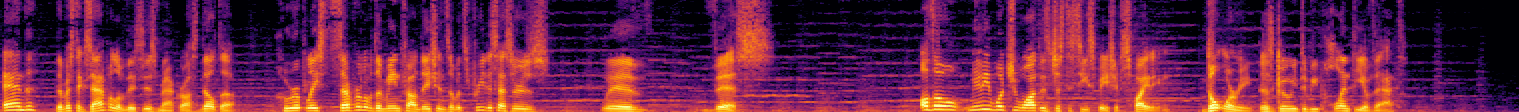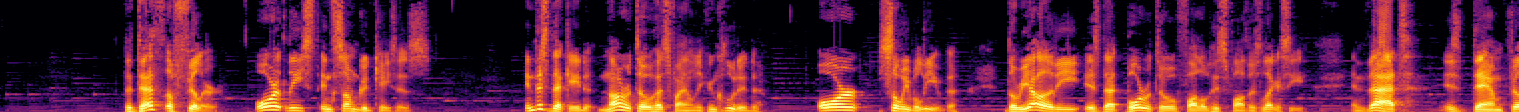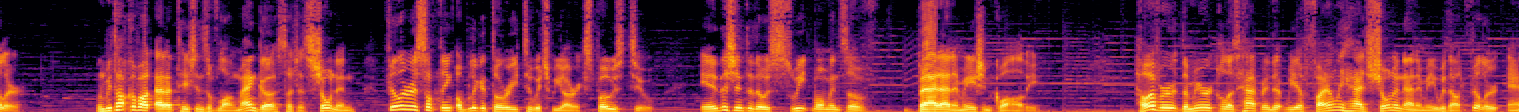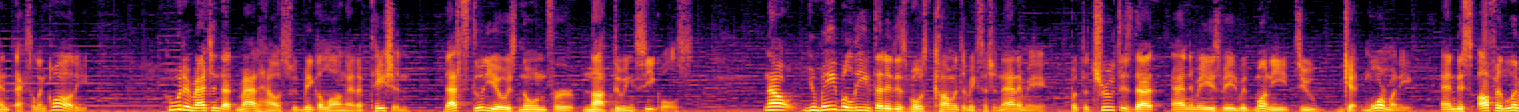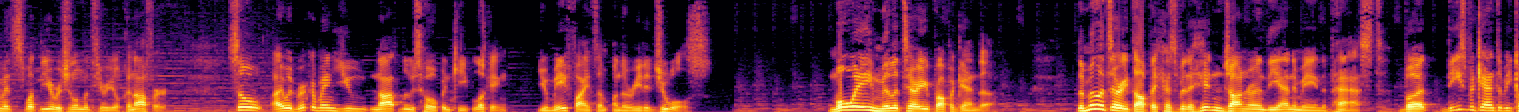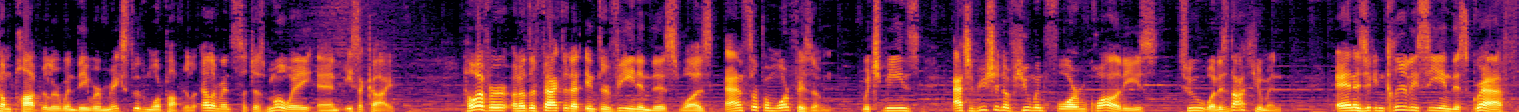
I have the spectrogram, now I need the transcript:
And the best example of this is Macross Delta, who replaced several of the main foundations of its predecessors with this. Although, maybe what you want is just to see spaceships fighting. Don't worry, there's going to be plenty of that. The death of filler, or at least in some good cases. In this decade, Naruto has finally concluded. Or, so we believed. The reality is that Boruto followed his father's legacy, and that is damn filler. When we talk about adaptations of long manga, such as shonen, filler is something obligatory to which we are exposed to, in addition to those sweet moments of bad animation quality. However, the miracle has happened that we have finally had shonen anime without filler and excellent quality. Who would imagine that Madhouse would make a long adaptation? That studio is known for not doing sequels. Now, you may believe that it is most common to make such an anime, but the truth is that anime is made with money to get more money, and this often limits what the original material can offer. So, I would recommend you not lose hope and keep looking. You may find some underrated jewels. Moe Military Propaganda The military topic has been a hidden genre in the anime in the past, but these began to become popular when they were mixed with more popular elements such as moe and isekai. However, another factor that intervened in this was anthropomorphism, which means attribution of human form qualities to what is not human. And as you can clearly see in this graph,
